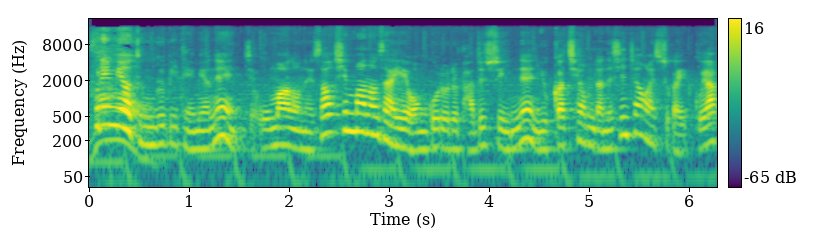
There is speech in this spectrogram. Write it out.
프리미어 등급이 되면은 이제 5만 원에서 10만 원 사이의 원고료를 받을 수 있는 유가 체험단을 신청할 수가 있고요.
